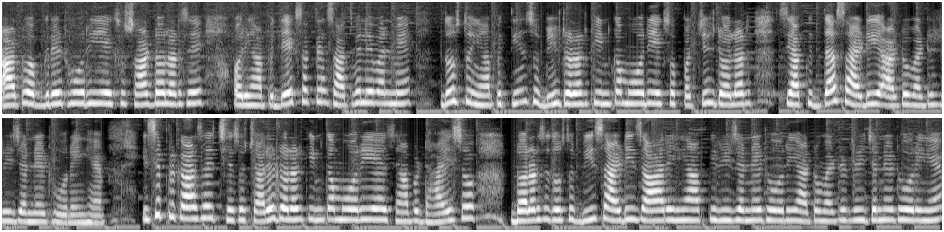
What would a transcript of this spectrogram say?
ऑटो अपग्रेड हो रही है एक सौ साठ डॉलर से और यहाँ पे देख सकते हैं सातवें लेवल में दोस्तों, यहाँ पे 320 डॉलर की इनकम हो रही है 125 डॉलर से आपकी 10 आईडी ऑटोमेटिक रीजनरेट हो रही हैं। इसी प्रकार से 640 डॉलर की इनकम हो रही है, यहाँ पे 250 डॉलर से दोस्तों 20 आईडीज आ रही हैं, आपकी रीजनरेट हो रही है, ऑटोमेटिक रीजनरेट हो रही हैं।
